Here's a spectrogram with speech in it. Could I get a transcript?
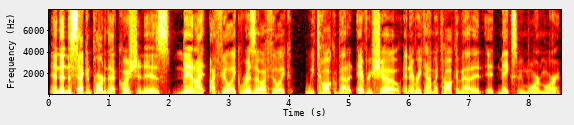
And then the second part of that question is, man, I, I feel like Rizzo. I feel like we talk about it every show, and every time I talk about it, it makes me more and more.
